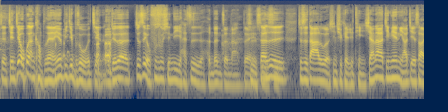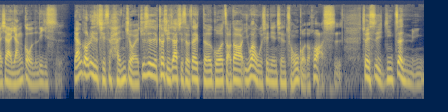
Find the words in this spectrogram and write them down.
剪剪接我不敢 complain，因为毕竟不是我剪，我觉得就是有付出心力，还是很认真啊。对，但是就是大家如果有兴趣可以去听一下。那今天你要介绍一下养狗的历史。养狗历史其实很久诶，就是科学家其实有在德国找到一万五千年前宠物狗的化石，所以是已经证明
